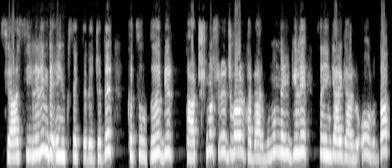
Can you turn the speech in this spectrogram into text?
siyasilerin de en yüksek derecede katıldığı bir tartışma süreci var. Haber bununla ilgili Sayın Gergerlioğlu da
